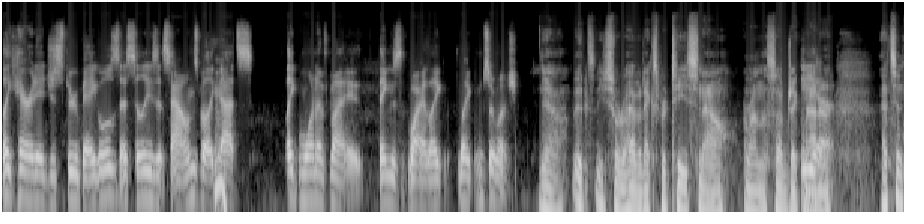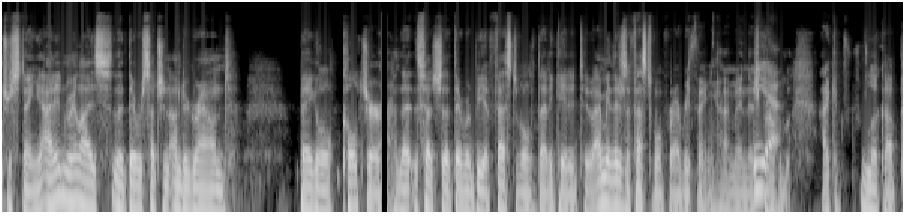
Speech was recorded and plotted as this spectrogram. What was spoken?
like heritage is through bagels as silly as it sounds but like Hmm. that's like one of my things why i like like them so much yeah, it's you sort of have an expertise now around the subject matter. That's interesting. Yeah, I didn't realize that there was such an underground bagel culture that such that there would be a festival dedicated to. I mean, there's a festival for everything. I mean, there's Yeah. probably I could look up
